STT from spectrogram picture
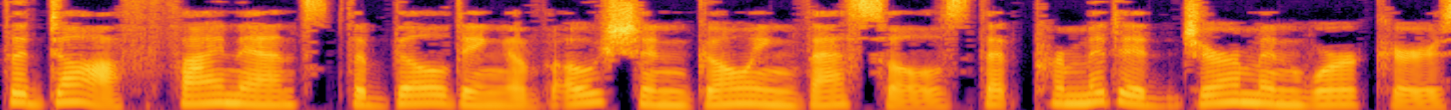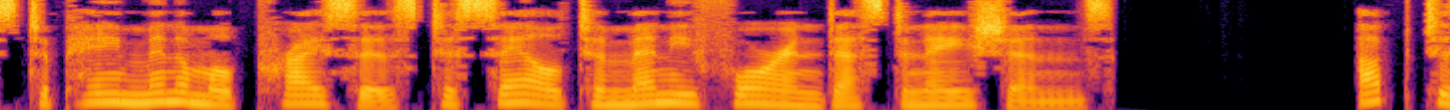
The DAF financed the building of ocean-going vessels that permitted German workers to pay minimal prices to sail to many foreign destinations. Up to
